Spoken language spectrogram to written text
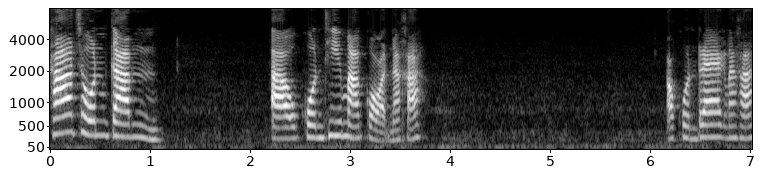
ถ้าชนกัน เอาคนที่มาก่อนนะคะ เอาคนแรกนะคะ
